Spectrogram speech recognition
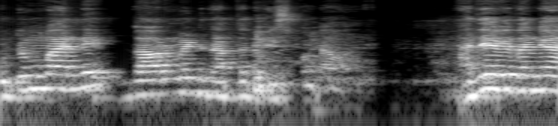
కుటుంబాన్ని గవర్నమెంట్ దత్తత తీసుకుంటా ఉంది. అదే విధంగా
